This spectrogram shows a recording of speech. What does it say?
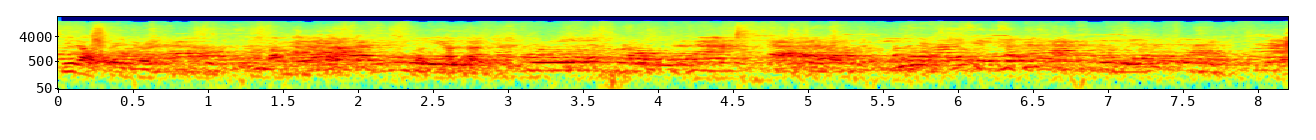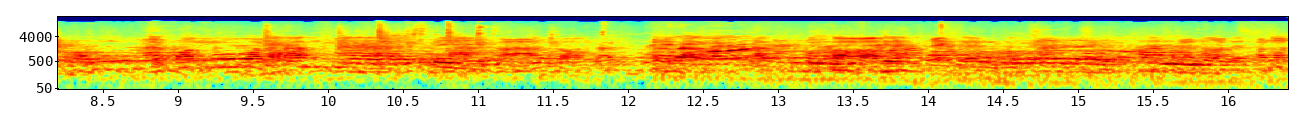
ที่เราไปเดินตรงนี้นะครับพร้อนะครับห้าสี่สามสองครับครับผมขอให้เงินขนอนเลยขนอน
